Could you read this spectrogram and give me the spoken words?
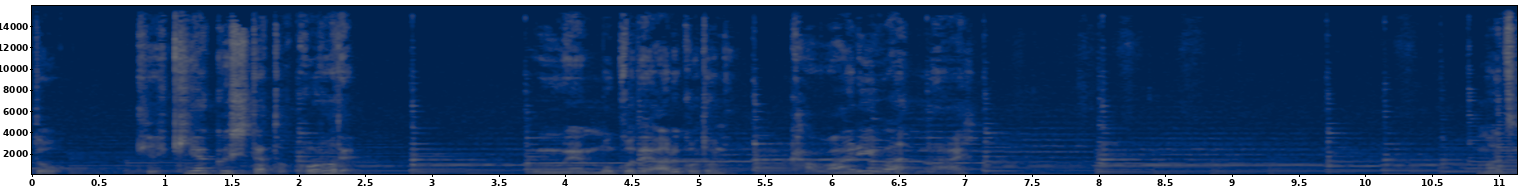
と適訳したところで運営模倣であることに変わりはない。まず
